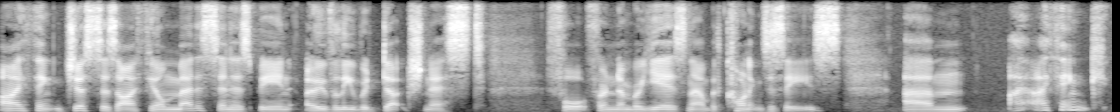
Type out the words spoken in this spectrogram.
I think just as I feel medicine has been overly reductionist for, for a number of years now with chronic disease, um, I, I think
